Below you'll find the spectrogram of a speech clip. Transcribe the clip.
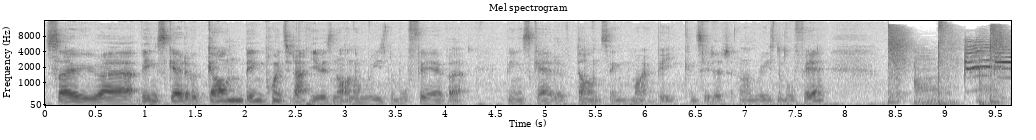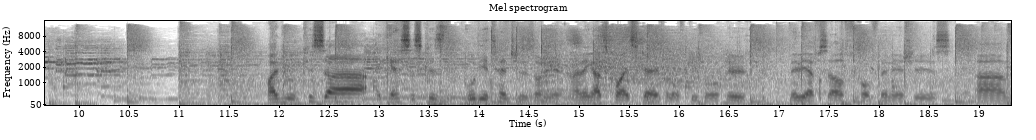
So uh, being scared of a gun being pointed at you is not an unreasonable fear, but being scared of dancing might be considered an unreasonable fear. Why people? Because uh, I guess it's because all the attention is on you. I think that's quite scary for a lot of people who maybe have self-confidence issues. Um,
